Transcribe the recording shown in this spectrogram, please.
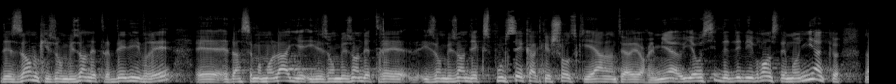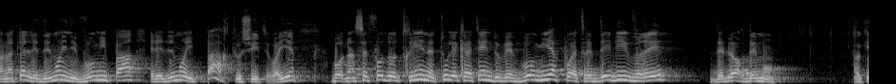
des hommes qui ont besoin d'être délivrés. Et, dans ce moment-là, ils ont besoin d'expulser quelque chose qui est à l'intérieur. Il, il y a aussi des délivrances démoniaques dans lesquelles les démons, ils ne vomissent pas et les démons, ils partent tout de suite. Vous voyez Bon, dans cette fausse doctrine, tous les chrétiens vomir pour être délivrés de leurs démons. Ok?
